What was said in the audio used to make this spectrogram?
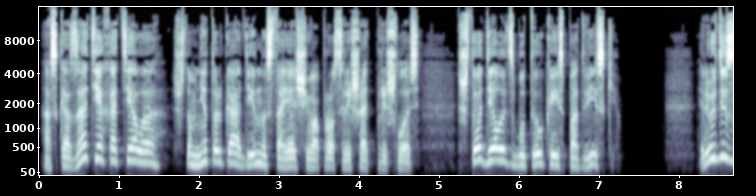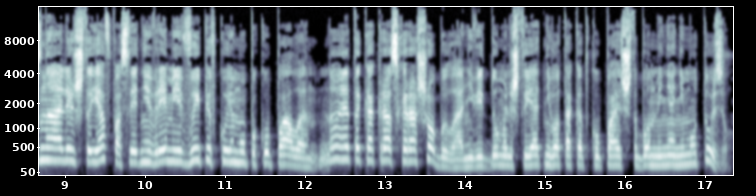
А сказать я хотела, что мне только один настоящий вопрос решать пришлось. Что делать с бутылкой из-под виски? Люди знали, что я в последнее время и выпивку ему покупала, но это как раз хорошо было, они ведь думали, что я от него так откупаюсь, чтобы он меня не мутузил.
